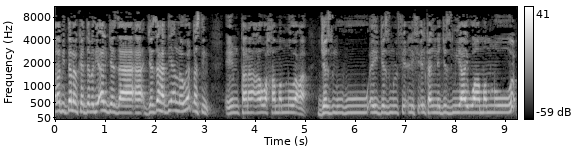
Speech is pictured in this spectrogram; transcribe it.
alabi dalabka dabadi aljazaa jaza haddii aan looga qastin imtanaca waxa mamnuuca. Jazmuhu ay jazmu lficli ficilka in la jazmiyahay waa mamnuuc.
